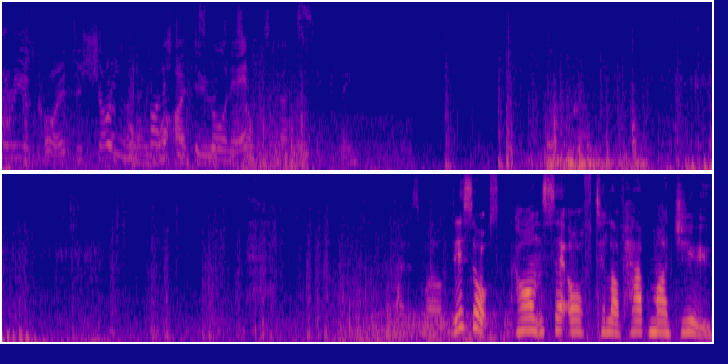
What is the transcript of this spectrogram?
carry a coin to show them. don't know what I'd do if this ox turned sickly. Might as well. This ox can't set off till I've had my due.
